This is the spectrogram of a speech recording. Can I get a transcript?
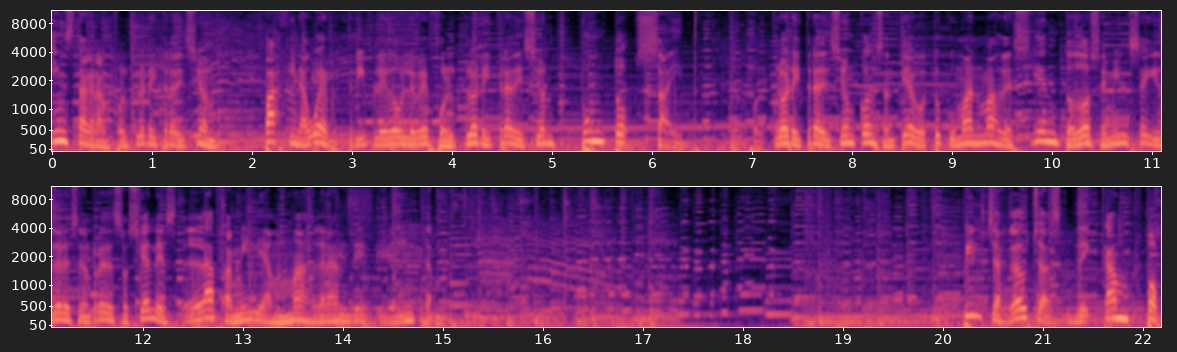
Instagram Folclore y Tradición, página web www.folcloreytradición.site. Folclore y Tradición con Santiago Tucumán, más de 112.000 seguidores en redes sociales, la familia más grande de Internet. Pilchas Gauchas de Campop,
